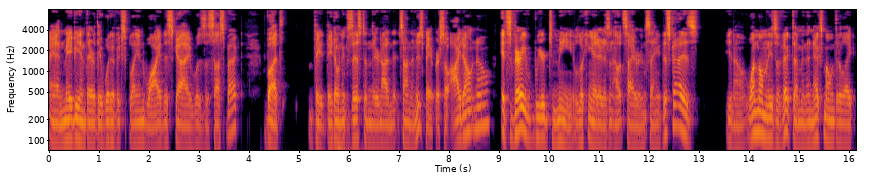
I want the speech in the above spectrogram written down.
and maybe in there they would have explained why this guy was a suspect, but they they don't exist and they're not. In the, it's on the newspaper, so I don't know. It's very weird to me looking at it as an outsider and saying this guy is, you know, one moment he's a victim, and the next moment they're like,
